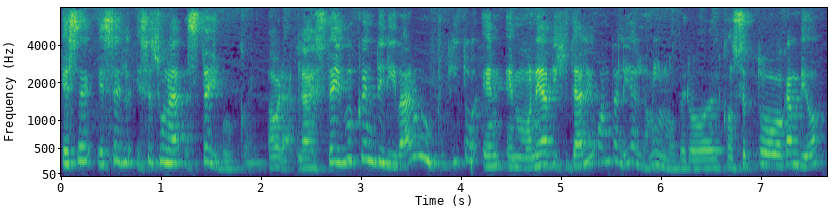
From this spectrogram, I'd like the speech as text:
Ese, ese, es una stablecoin. Ahora, las stablecoin derivaron un poquito en, en monedas digitales, o en realidad es lo mismo, pero el concepto cambió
